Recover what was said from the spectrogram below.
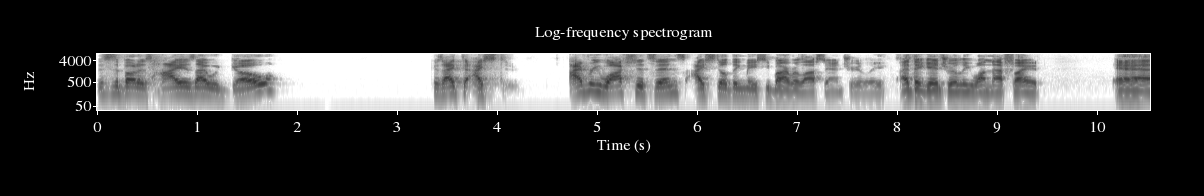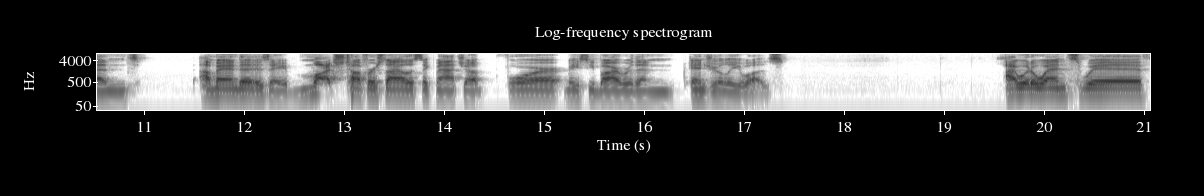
this is about as high as I would go. Cuz I I st- I've rewatched it since. I still think Maycee Barber lost to Andrea Lee. I think Andrea Lee won that fight. And Amanda is a much tougher stylistic matchup for Maycee Barber than Andrea Lee was. I would have went with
